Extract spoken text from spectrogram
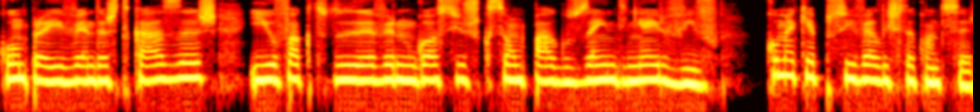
compra e vendas de casas e o facto de haver negócios que são pagos em dinheiro vivo. Como é que é possível isto acontecer?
